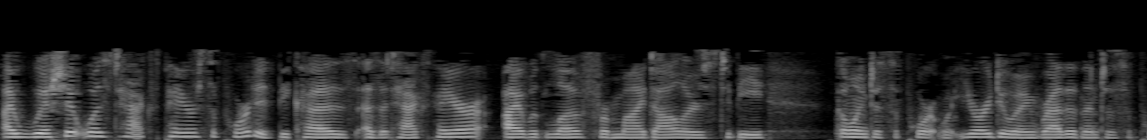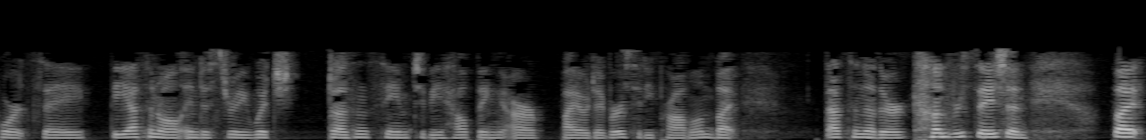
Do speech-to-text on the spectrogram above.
I wish it was taxpayer supported because as a taxpayer, I would love for my dollars to be going to support what you're doing rather than to support, say, the ethanol industry, which doesn't seem to be helping our biodiversity problem, but that's another conversation. But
